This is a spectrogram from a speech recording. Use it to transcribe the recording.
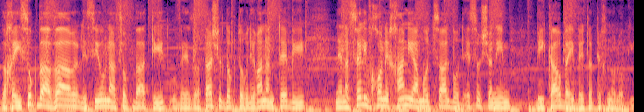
ואחרי עיסוק בעבר, לסיום נעסוק בעתיד, ובעזרתה של דוקטור לירן אנטבי, ננסה לבחון היכן יעמוד צה"ל בעוד עשר שנים, בעיקר בהיבט הטכנולוגי.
